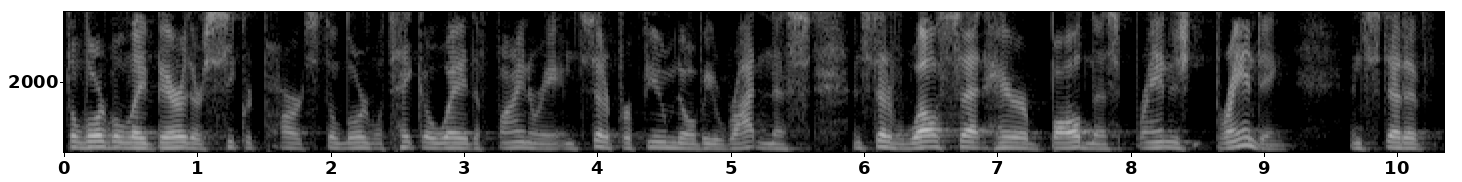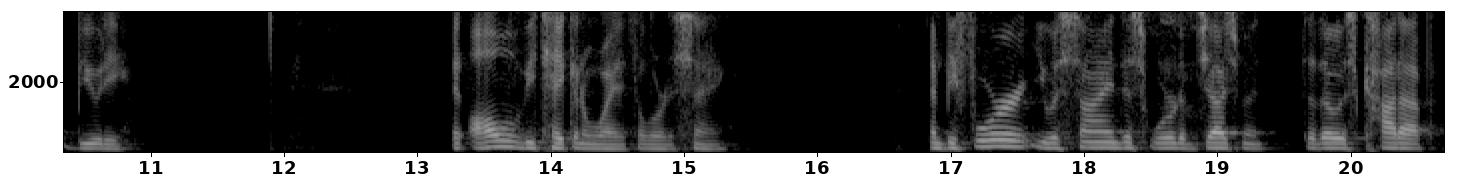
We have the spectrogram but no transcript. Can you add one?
The Lord will lay bare their secret parts. The Lord will take away the finery. Instead of perfume, there will be rottenness. Instead of well set hair, baldness, branding instead of beauty. It all will be taken away, the Lord is saying. And before you assign this word of judgment to those caught up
